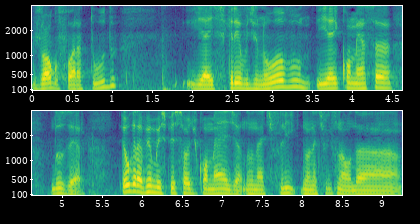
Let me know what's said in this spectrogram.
jogo fora tudo e aí escrevo de novo e aí começa do zero. Eu gravei meu especial de comédia no Netflix, no Netflix não, da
